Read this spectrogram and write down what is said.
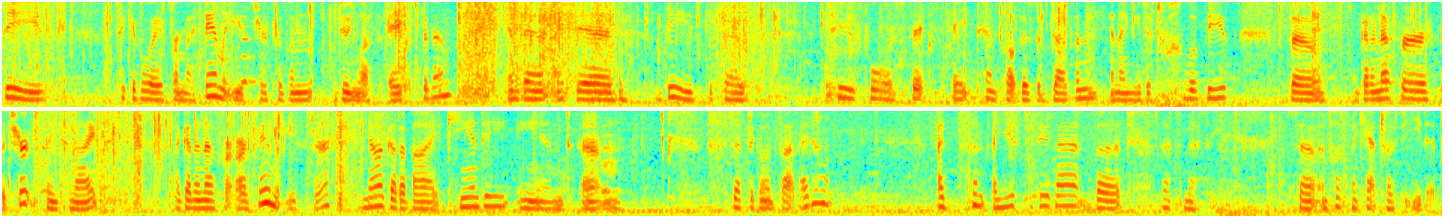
these to give away for my family Easter because I'm doing less eggs for them. And then I did these because two, four, six, eight, ten, twelve. There's a dozen and I needed 12 of these. So I've got enough for the church thing tonight. I got enough for our family Easter. Now I gotta buy candy and um, stuff to go inside. I don't I, some, I used to do that, but that's messy. So, and plus my cat tries to eat it.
